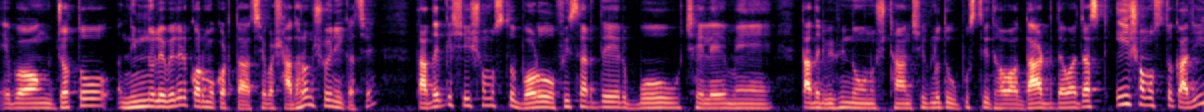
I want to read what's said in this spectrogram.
এবং যত নিম্ন লেভেলের কর্মকর্তা আছে বা সাধারণ সৈনিক আছে তাদেরকে সেই সমস্ত বড় অফিসারদের বউ ছেলে মেয়ে তাদের বিভিন্ন অনুষ্ঠান সেগুলোতে উপস্থিত হওয়া গার্ড দেওয়া জাস্ট এই সমস্ত কাজই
